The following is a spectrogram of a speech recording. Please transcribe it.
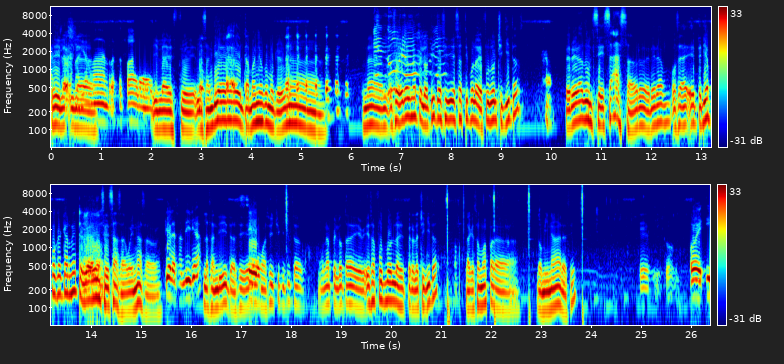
Sí, y la, y la, y la, este, la sandía era del tamaño como que una, una o sea, era una pelotita así, esas tipo la de fútbol chiquitas, pero era dulcesaza, bro. Era, o sea, eh, tenía poca carne, pero era dulcesaza, buenaza, bro. ¿Qué, la sandilla? La sandita, sí, Sí. era como así chiquitita, una pelota de esa fútbol, pero la chiquita, la que son más para dominar, así. Qué rico. Oye, y,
